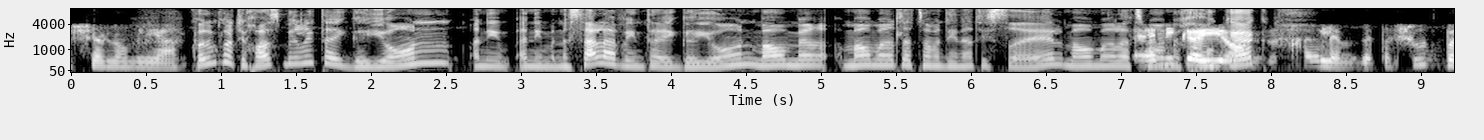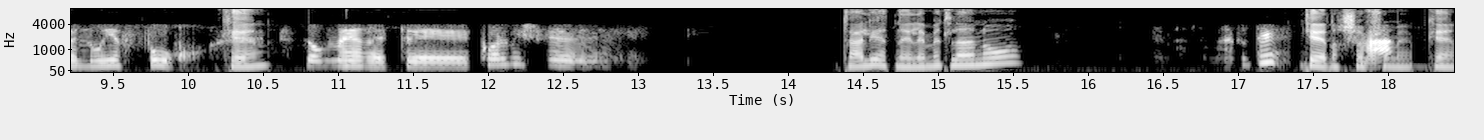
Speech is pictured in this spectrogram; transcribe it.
שלום ליאת. קודם כל, את יכולה להסביר לי את ההיגיון? אני, אני מנסה להבין את ההיגיון. מה, אומר, מה אומרת לעצמה מדינת ישראל? מה אומר לעצמו המחוקק? אין היגיון, זה חלם. זה פשוט בנוי הפוך. כן. זאת אומרת, אה, כל מי ש... טלי, את נעלמת לנו? שומעת אותי? כן, עכשיו מה? שומעים. כן.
